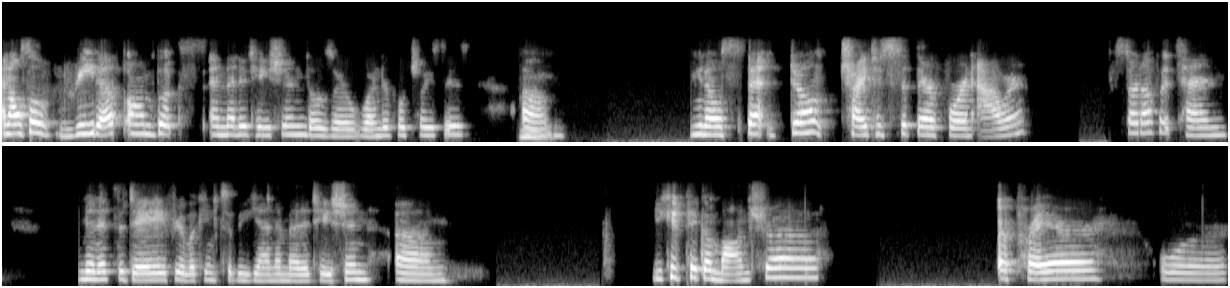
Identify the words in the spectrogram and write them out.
And also read up on books and meditation. Those are wonderful choices. Mm. Um, you know, spend don't try to sit there for an hour. Start off with 10 minutes a day if you're looking to begin a meditation. Um, you could pick a mantra, a prayer, or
